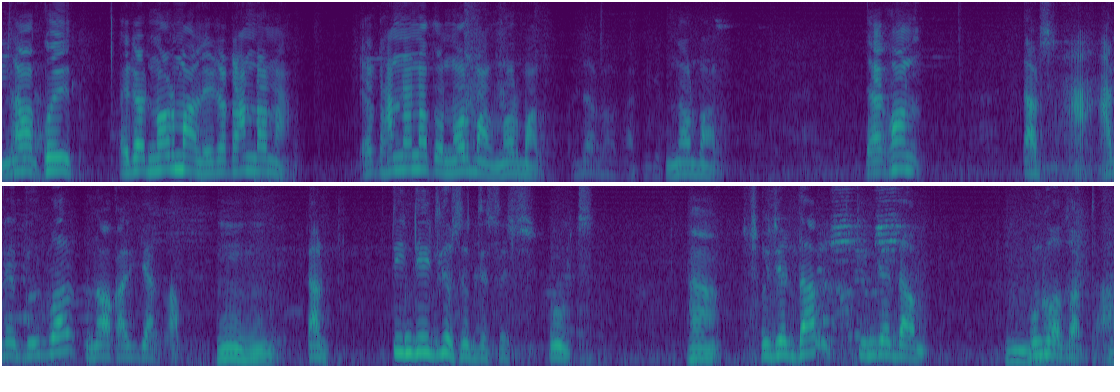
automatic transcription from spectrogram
না কই এটা নর্মাল এটা ঠান্ডা না। এটা ঠান্ডা না তো? নর্মাল নর্মাল। নর্মাল এখন তার হাড়ে দুর্বল নকাল গেলাম হুম হুম। তার তিন দিন গেছে দেশে সুচ। হ্যাঁ। সুচের দাম তিনটের দাম। পনেরো হাজার টাকা।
